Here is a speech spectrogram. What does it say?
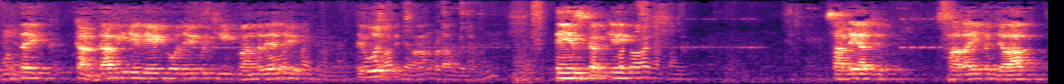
ਹੁਣ ਤਾਂ ਇੱਕ ਘੰਟਾ ਵੀ ਜੇ ਲੇਟ ਹੋ ਜਾਏ ਕੋਈ ਚੀਜ਼ ਬੰਦ ਰਹਿ ਜੇ ਤੇ ਉਹ ਨੁਕਸਾਨ ਬੜਾ ਹੋ ਜਾਂਦਾ ਤੇ ਇਸ ਕਰਕੇ ਸਾਡੇ ਅੱਜ ਸਾਰਾ ਹੀ ਪੰਜਾਬ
